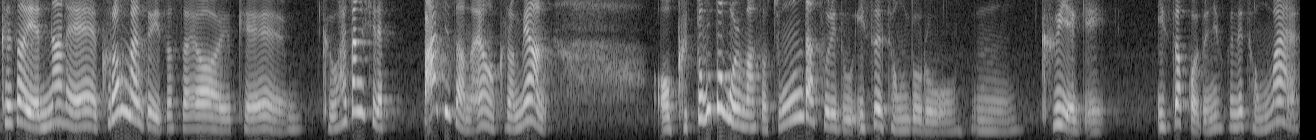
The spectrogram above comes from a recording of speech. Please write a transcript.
그래서 옛날에 그런 말도 있었어요. 이렇게 그 화장실에 빠지잖아요. 그러면 어, 그 똥똥 옮아서 죽는다 소리도 있을 정도로 음, 그 얘기 있었거든요. 근데 정말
